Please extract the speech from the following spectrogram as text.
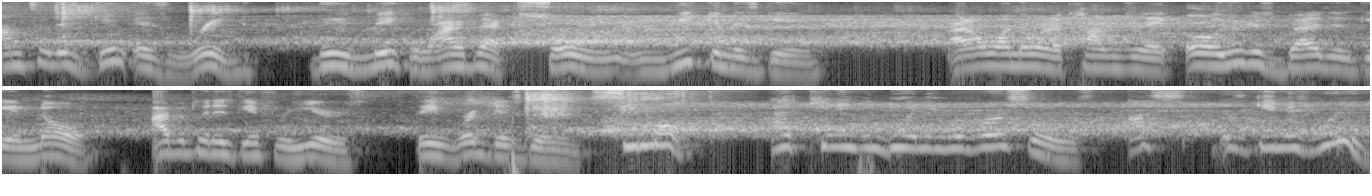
I'm telling. This game is rigged. They make Ryback so weak in this game. I don't want no one to comment like, "Oh, you're just bad at this game." No, I've been playing this game for years. They rigged this game. See, mo, I can't even do any reversals. I, this game is rigged.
